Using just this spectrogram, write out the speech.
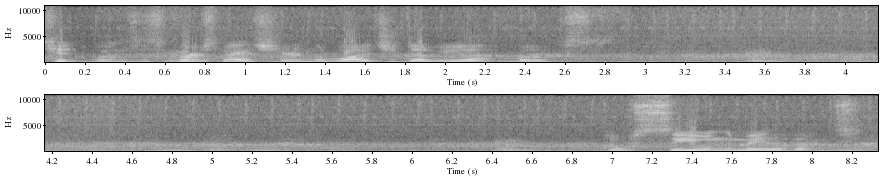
kid wins his first match here in the YGWF, folks. And we'll see you in the main event.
